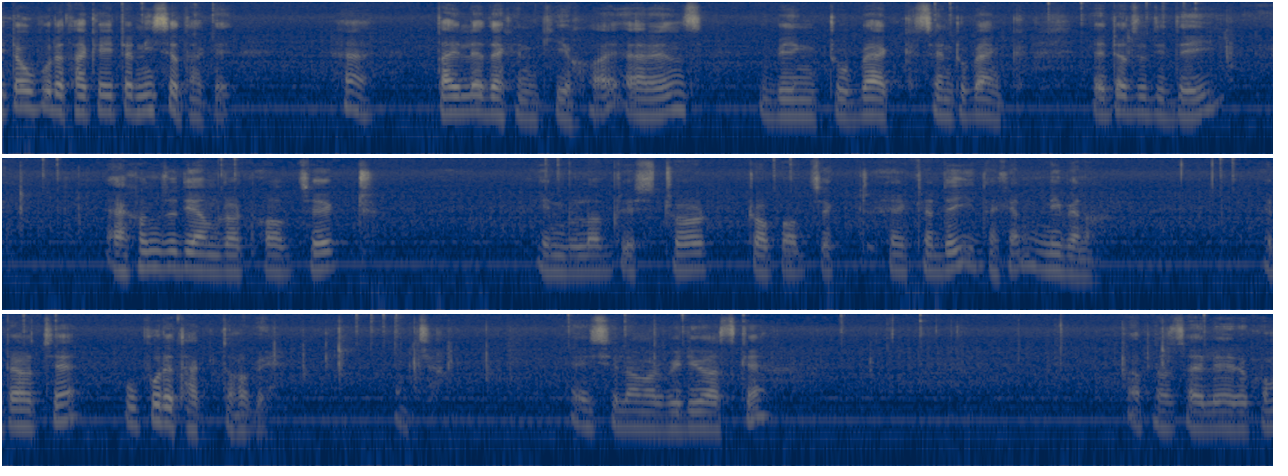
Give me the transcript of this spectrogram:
এটা উপরে থাকে, এটা নিচে থাকে হ্যাঁ? তাইলে দেখেন কি হয় arrange bring to back send to back এটা যদি দেই, এখন যদি আমরা object involve store top object এটা দেই, দেখেন নিবে না। এটা হচ্ছে উপরে থাকতে হবে। আচ্ছা এই ছিল আমার ভিডিও আজকে। আপনার চাইলে এরকম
